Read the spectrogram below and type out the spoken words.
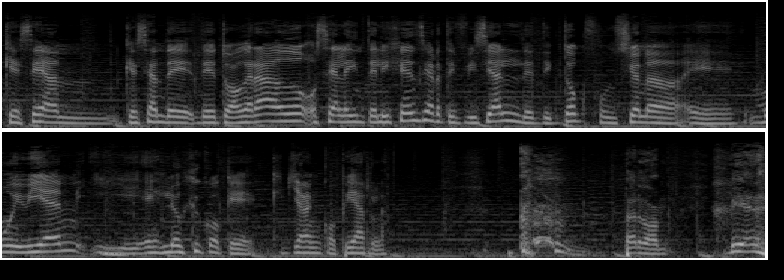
que sean, que sean de, de tu agrado. O sea, la inteligencia artificial de TikTok funciona eh, muy bien y es lógico que, que quieran copiarla. Perdón. Bien,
